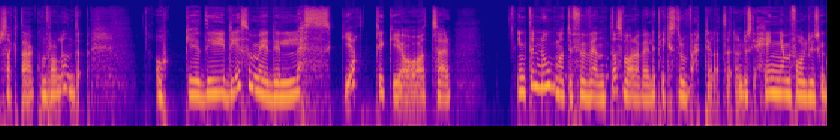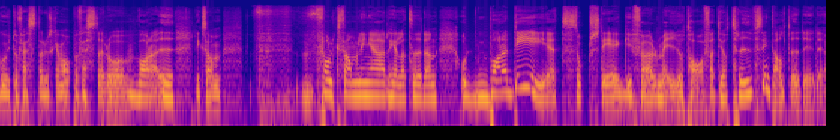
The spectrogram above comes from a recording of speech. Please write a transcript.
sakta kontrollen typ. Eh, det är det som är det läskiga tycker jag. Att så här, inte nog med att du förväntas vara väldigt extrovert hela tiden. Du ska hänga med folk, du ska gå ut och festa, du ska vara på fester och vara i liksom, folksamlingar hela tiden. Och bara det är ett stort steg för mig att ta för att jag trivs inte alltid i det.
